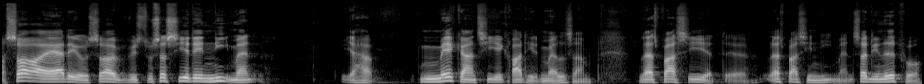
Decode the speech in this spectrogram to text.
Og så er det jo så, hvis du så siger, det er ni mand, jeg har med garanti ikke ret i dem alle sammen. Lad os bare sige, at, øh, lad os bare sige ni mand. Så er de nede på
